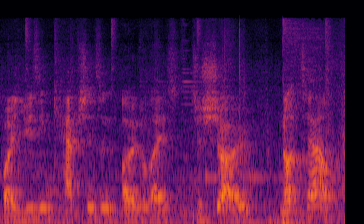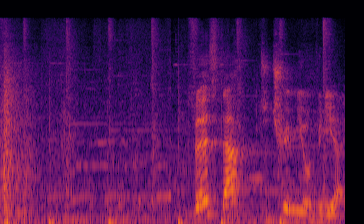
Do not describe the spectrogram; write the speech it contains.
by using captions and overlays to show, not tell. First up, to trim your video.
